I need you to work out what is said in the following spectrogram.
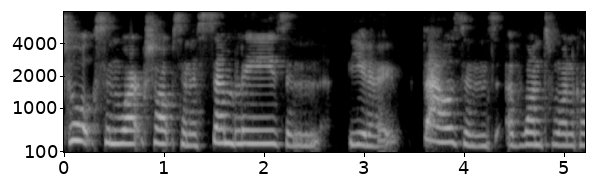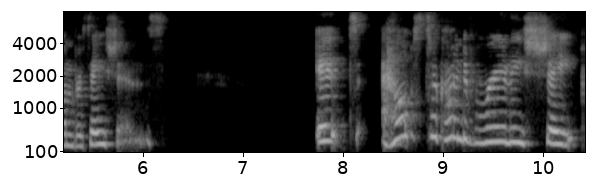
talks and workshops and assemblies and, you know, thousands of one to one conversations, it helps to kind of really shape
